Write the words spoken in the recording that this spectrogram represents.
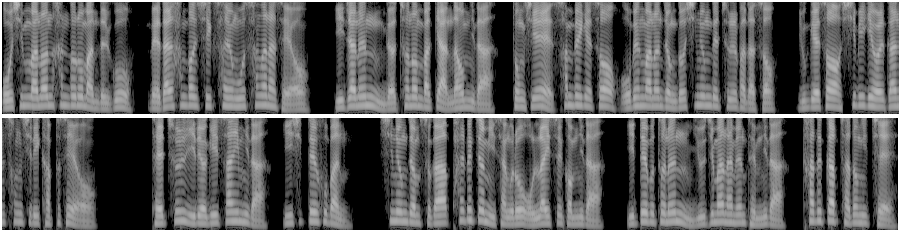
50만원 한도로 만들고 매달 한 번씩 사용 후 상환하세요. 이자는 몇천 원밖에 안 나옵니다. 동시에 300에서 500만 원 정도 신용대출을 받아서 6에서 12개월간 성실히 갚으세요. 대출 이력이 쌓입니다. 20대 후반, 신용점수가 800점 이상으로 올라 있을 겁니다. 이때부터는 유지만 하면 됩니다. 카드값 자동이체,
